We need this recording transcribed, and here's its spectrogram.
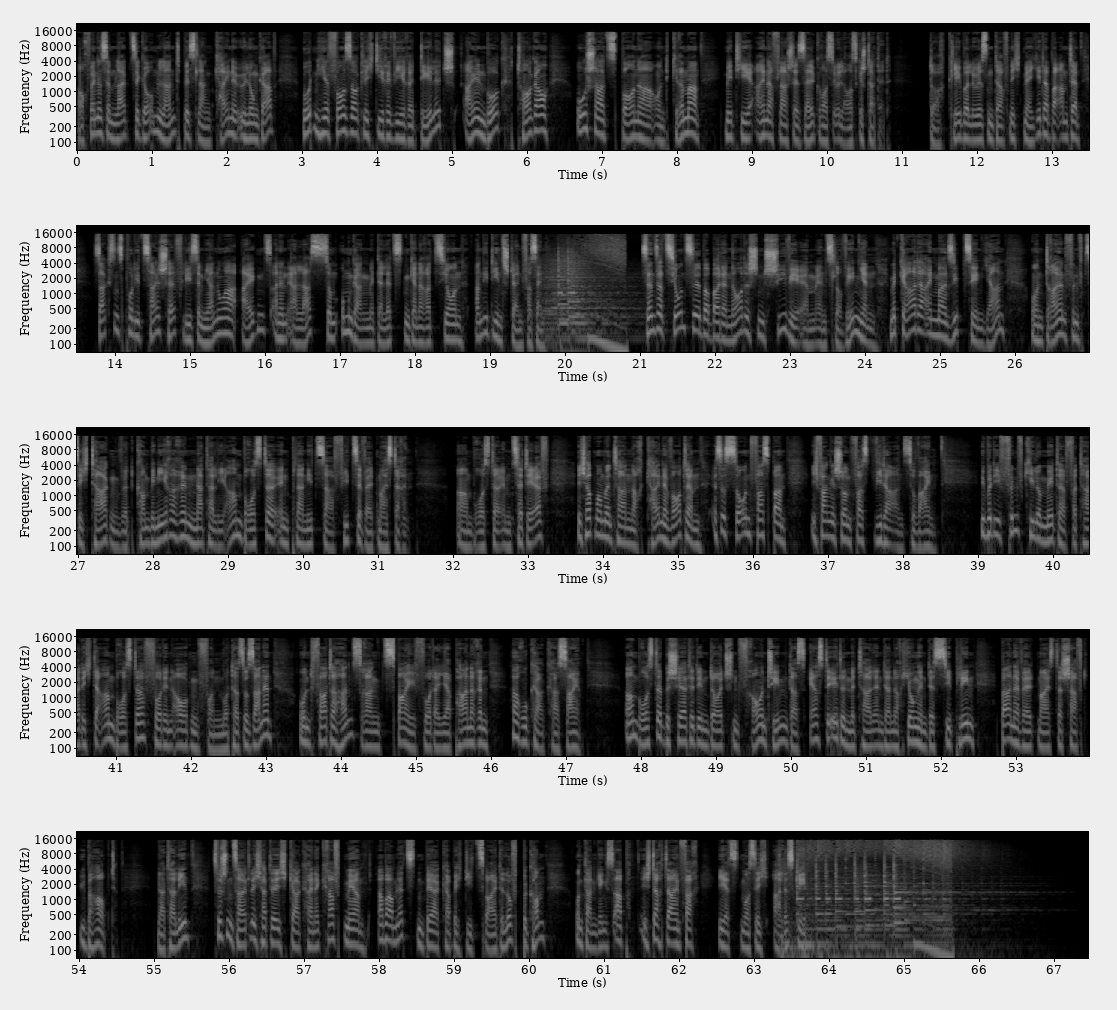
Auch wenn es im Leipziger Umland bislang keine Ölung gab, wurden hier vorsorglich die Reviere Delitzsch, Eilenburg, Torgau, Oschatz, Borna und Grimma mit je einer Flasche Selgrosöl ausgestattet. Doch Kleber lösen darf nicht mehr jeder Beamte. Sachsens Polizeichef ließ im Januar eigens einen Erlass zum Umgang mit der letzten Generation an die Dienststellen versenden. Sensationssilber bei der nordischen Ski-WM in Slowenien. Mit gerade einmal 17 Jahren und 53 Tagen wird Kombiniererin Nathalie Armbruster in Planica Vize-Weltmeisterin. Armbruster im ZDF. Ich habe momentan noch keine Worte. Es ist so unfassbar. Ich fange schon fast wieder an zu weinen. Über die fünf Kilometer verteidigte Armbruster vor den Augen von Mutter Susanne und Vater Hans Rang 2 vor der Japanerin Haruka Kasai. Armbruster bescherte dem deutschen Frauenteam das erste Edelmetall in der noch jungen Disziplin bei einer Weltmeisterschaft überhaupt. Nathalie, zwischenzeitlich hatte ich gar keine Kraft mehr, aber am letzten Berg habe ich die zweite Luft bekommen und dann ging's ab. Ich dachte einfach, jetzt muss ich alles geben.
